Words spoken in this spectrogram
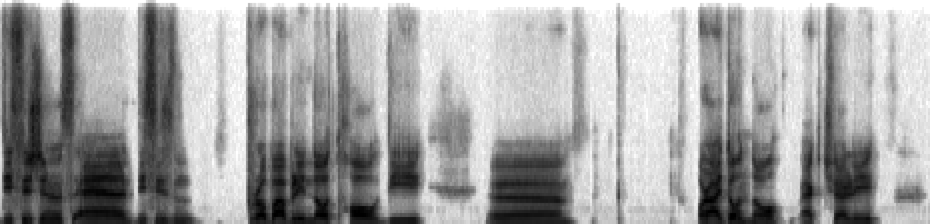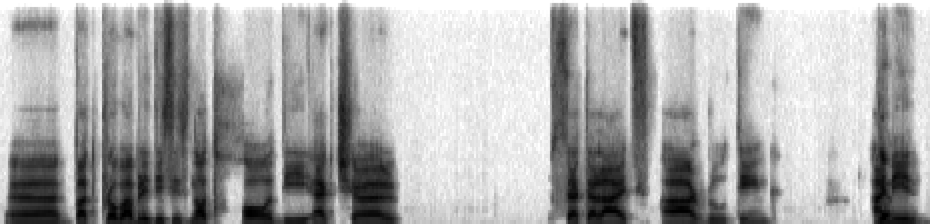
decisions and this is probably not how the um or I don't know actually uh, but probably this is not how the actual satellites are routing I Yeah. mean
